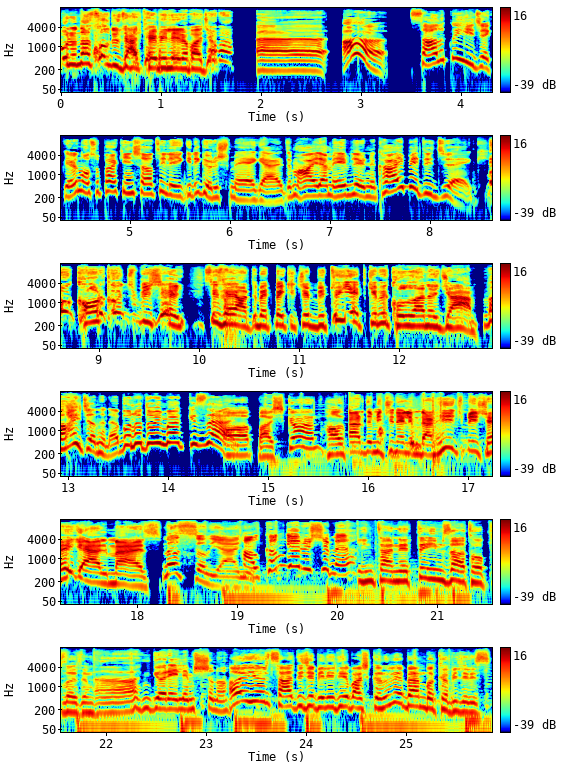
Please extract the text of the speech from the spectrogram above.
Bunu nasıl düzeltebilirim acaba? Ee, aa, sağlıklı yiyeceklerin otopark inşaatı ile ilgili görüşmeye geldim. Ailem evlerini kaybedecek. Bu korkunç bir şey. Size yardım etmek için bütün yetkimi kullanacağım. Vay canına, bunu duymak güzel. Aa, başkan, halk Yardım için elimden hiçbir şey gelmez. Nasıl yani? Halkın görüşü mü? internette imza topladım. Aa, görelim şunu. Hayır, sadece belediye başkanı ve ben bakabiliriz.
